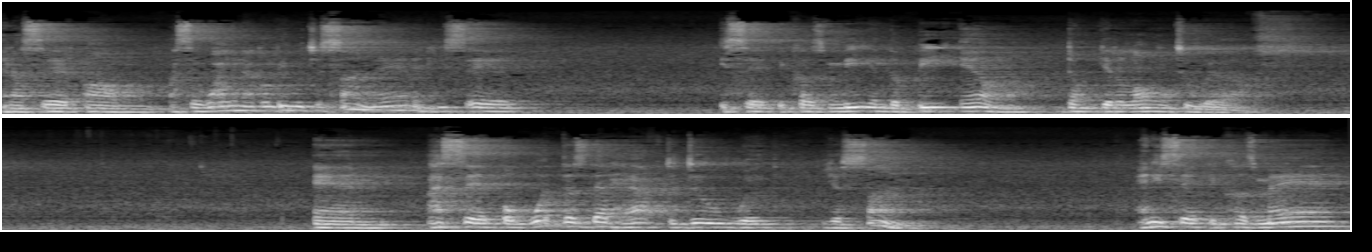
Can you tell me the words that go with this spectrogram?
And I said, um, I said, why are you not going to be with your son, man? And he said, he said, because me and the BM don't get along too well. And I said, but what does that have to do with your son? And he said, because man,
